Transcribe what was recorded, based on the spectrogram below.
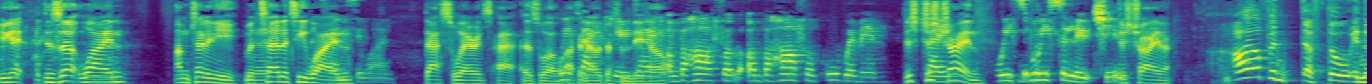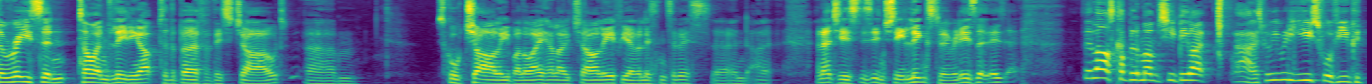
you get dessert wine. I'm telling you, maternity wine, Maternity wine. that's where it's at as well. We I think that would thank you, definitely Dane, help. on behalf of on behalf of all women. Just- just Dane, trying. We we salute you. Just trying. I often have thought in the recent times leading up to the birth of this child. Um, it's called Charlie, by the way. Hello, Charlie. If you ever listen to this, uh, and I, and actually, it's, it's interesting. It links to it. Really, is that the last couple of months you'd be like, ah, this would be really useful if you could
